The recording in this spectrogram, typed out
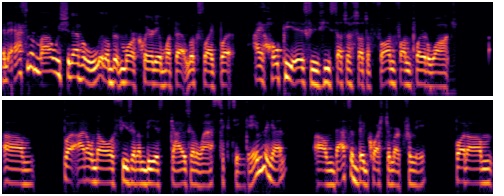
and after tomorrow, we should have a little bit more clarity on what that looks like. But I hope he is because he's such a such a fun fun player to watch. Um, but I don't know if he's going to be a guy who's going to last 16 games again. Um, that's a big question mark for me. But um,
